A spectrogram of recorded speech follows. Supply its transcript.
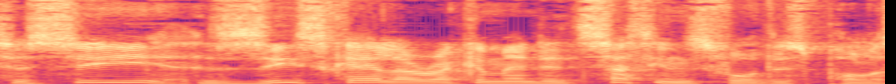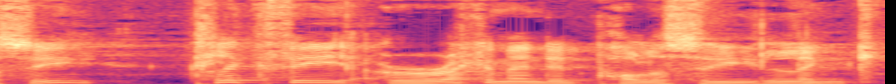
To see Zscaler recommended settings for this policy, click the Recommended Policy link.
